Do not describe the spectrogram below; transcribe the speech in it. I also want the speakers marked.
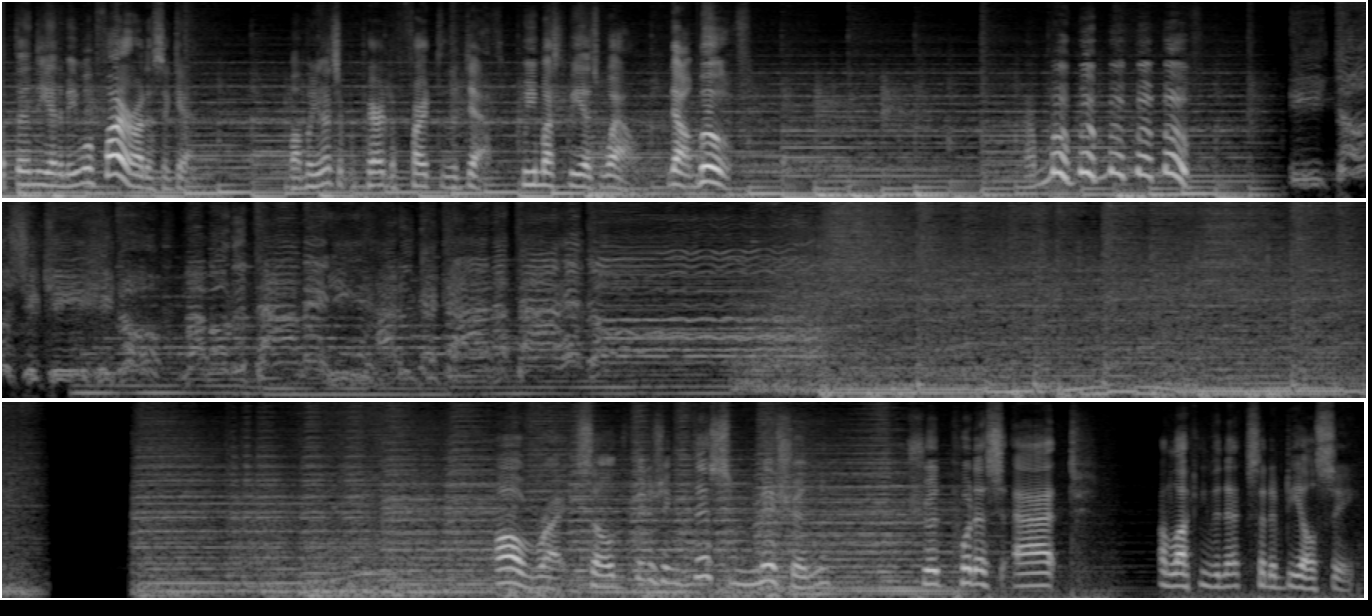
Speaker 1: but then the enemy will fire at us again. Mumble are prepared to fight to the death. We must be as well. Now move! Now move, move, move, move, move! Alright, so finishing this mission should put us at unlocking the next set of DLC.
